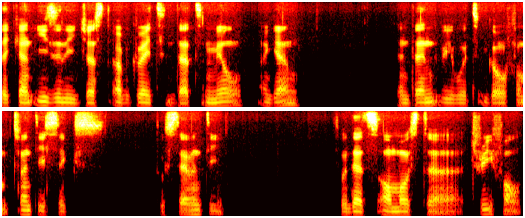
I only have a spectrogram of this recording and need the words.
They can easily just upgrade that mill again and then we would go from 26 to 70 so that's almost a threefold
